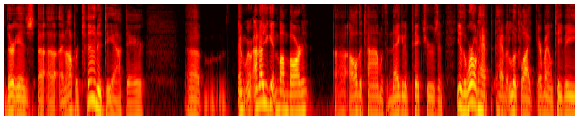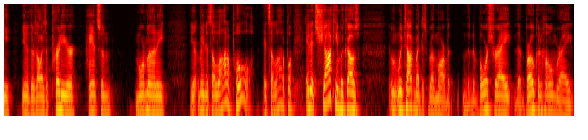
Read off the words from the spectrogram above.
there is a, a, an opportunity out there, uh, and I know you're getting bombarded uh, all the time with the negative pictures, and you know the world have to have it look like everybody on TV. You know, there's always a prettier, handsome, more money. You I mean, it's a lot of pull. It's a lot of pull, and it's shocking because we talk about this, brother Mark, but the divorce rate, the broken home rate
